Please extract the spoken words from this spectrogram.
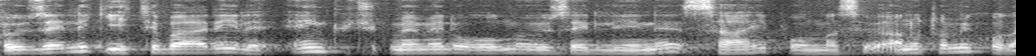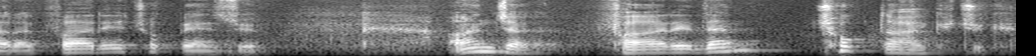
Özellik itibariyle en küçük memeli olma özelliğine sahip olması ve anatomik olarak fareye çok benziyor. Ancak fareden çok daha küçük.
